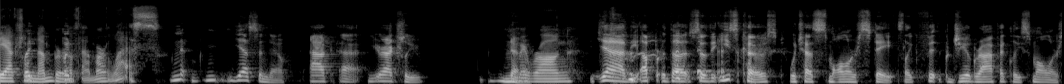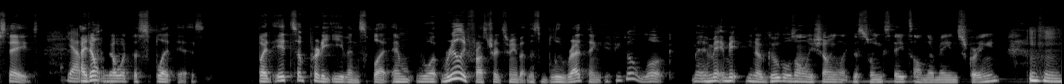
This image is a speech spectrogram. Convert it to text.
the actual but, number but, of them are less. Yes and no. At, at, uh, you're actually no. Am I wrong? Yeah, the upper the so the East Coast, which has smaller states, like fit, geographically smaller states. Yeah, I don't know what the split is, but it's a pretty even split. And what really frustrates me about this blue red thing, if you go look, maybe, you know, Google's only showing like the swing states on their main screen, mm-hmm.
